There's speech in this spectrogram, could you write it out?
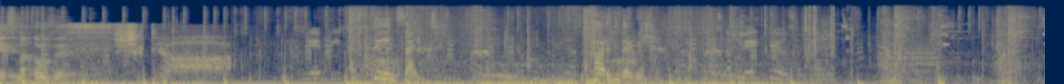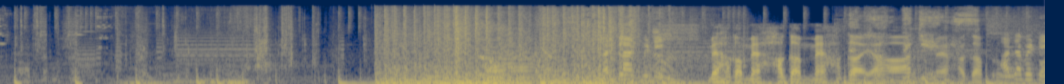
एस मत दो उसे शिट यार। ये बी पे स्टीलिंग साइट हारिम दरवेश इसका फेक भी हो सकता है। मैं हगा मैं हगा मैं हगा यार मैं हगा ब्रो आजा बेटे।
